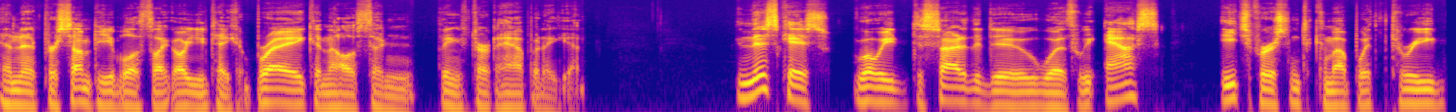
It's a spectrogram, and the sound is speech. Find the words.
And then for some people, it's like, oh, you take a break, and all of a sudden things start to happen again. In this case, what we decided to do was we asked each person to come up with three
